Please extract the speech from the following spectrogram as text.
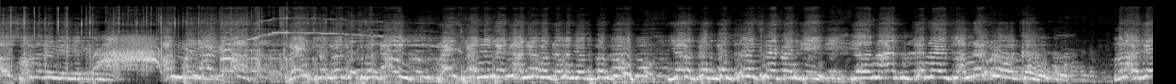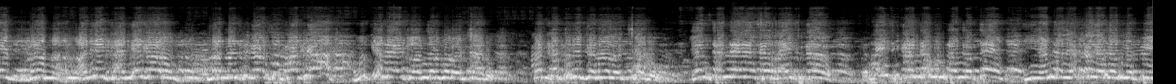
అవసరం లేదని నేను చెప్తున్నా. అంతేదాకా రైతులు మద్దతుకుంటాం రైతులు అన్ని అన్నవంతమని చెప్పుకుంటూ ఇలా పెద్ద వచ్చినటువంటి ఇలా నాయకులు అందరూ కూడా వచ్చారు. మన అజయ్ అజయ్ అజయ్ గారు మన మంత్రి గారితో పాటుగా ముఖ్య నాయకులు అందరూ కూడా వచ్చారు. పెద్ద జనాలు వచ్చారు. ఎంత రైతు రైతు అండ ఉంటాఅని చెప్తే ఈ ఎండ లెక్కలేదని చెప్పి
